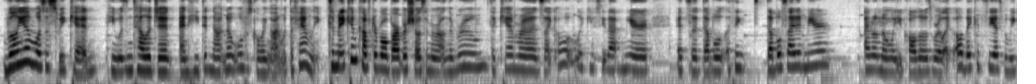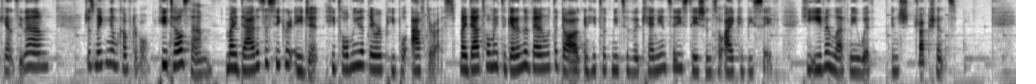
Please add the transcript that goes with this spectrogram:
William was a sweet kid. He was intelligent and he did not know what was going on with the family. To make him comfortable, Barbara shows him around the room, the camera. It's like, oh, like you see that mirror it's a double, I think, double sided mirror. I don't know what you call those, where like, oh, they can see us, but we can't see them. Just making them comfortable. He tells them, My dad is a secret agent. He told me that there were people after us. My dad told me to get in the van with the dog, and he took me to the Cañon City station so I could be safe. He even left me with instructions.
